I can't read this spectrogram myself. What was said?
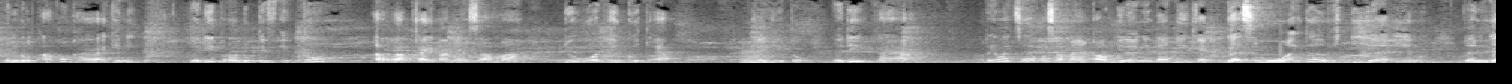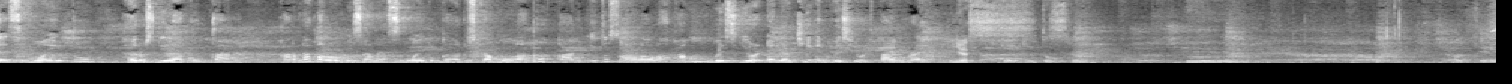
Menurut aku kayak gini. Jadi produktif itu erat kaitannya sama do what you good at. Kayak gitu. Jadi kayak relate siapa sama yang kamu bilangin tadi. Kayak gak semua itu harus diain dan gak semua itu harus dilakukan. Karena kalau misalnya semua itu harus kamu lakukan itu seolah-olah kamu waste your energy and waste your time right? Yes. kayak gitu. Hmm oke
